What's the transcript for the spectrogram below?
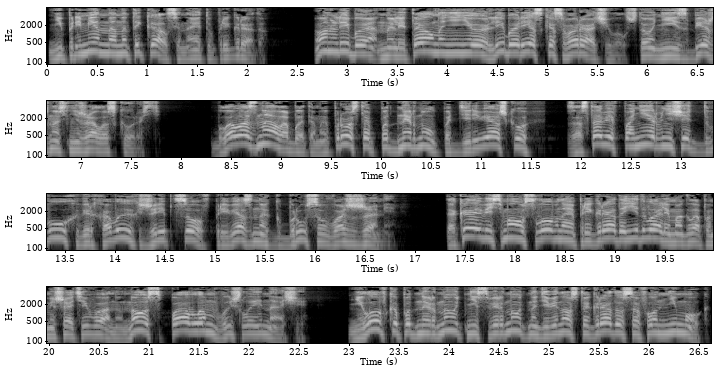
непременно натыкался на эту преграду. Он либо налетал на нее, либо резко сворачивал, что неизбежно снижало скорость. Булава знал об этом и просто поднырнул под деревяшку, заставив понервничать двух верховых жеребцов, привязанных к брусу вожжами. Такая весьма условная преграда едва ли могла помешать Ивану, но с Павлом вышло иначе. Неловко поднырнуть, не свернуть на 90 градусов он не мог,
